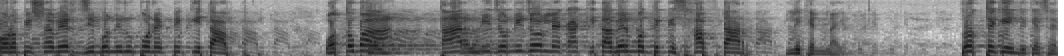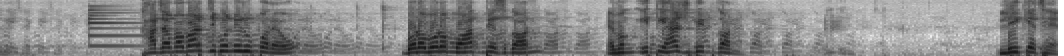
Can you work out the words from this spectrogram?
বরফির সাহেবের জীবনীর উপর একটি কিতাব অথবা তার নিজ নিজ লেখা কিতাবের মধ্যে একটি সাপটার লিখেন নাই। প্রত্যেকেই লিখেছেন। খাজা বাবার জীবনীর উপরেও বড় বড় মহাদ্দেশগণ এবং ইতিহাসবিদগণ লিখেছেন।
